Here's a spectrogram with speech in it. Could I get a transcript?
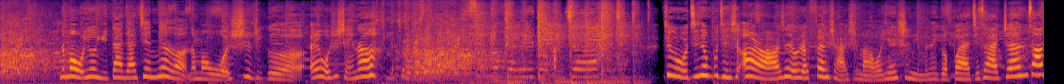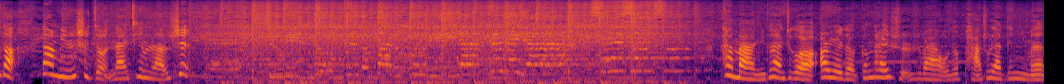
那么我又与大家见面了。那么我是这个，哎，我是谁呢？这个我今天不仅是二啊，而且有点犯傻是吗？我依然是你们那个不爱节操爱操的大名人十九难听老师。看吧，你看这个二月的刚开始是吧？我就爬出来跟你们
